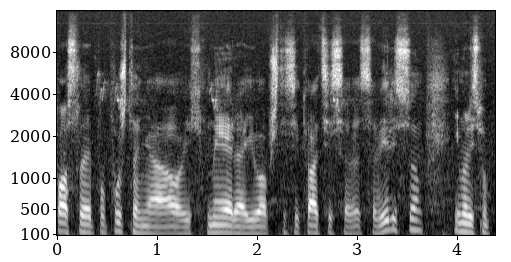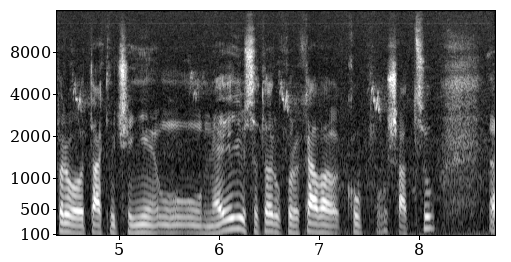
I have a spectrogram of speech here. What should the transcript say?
Posle popuštanja ovih mera i uopšte situacije sa, sa virusom, imali smo prvo takmičenje u, u nedelju, Satoru Kurokava kup u Šapcu. Uh,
